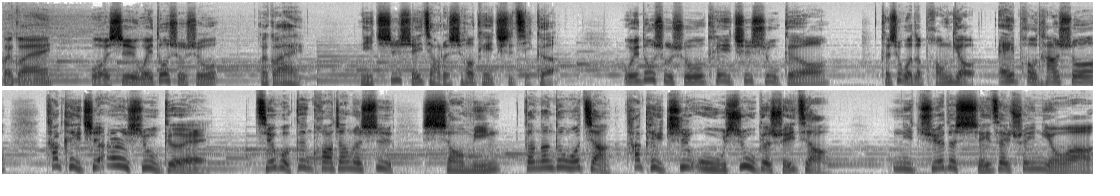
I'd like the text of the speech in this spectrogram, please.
乖乖。我是维多叔叔，乖乖，你吃水饺的时候可以吃几个？维多叔叔可以吃十五个哦。可是我的朋友 Apple 他说他可以吃二十五个，哎，结果更夸张的是，小明刚刚跟我讲他可以吃五十五个水饺。你觉得谁在吹牛啊？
